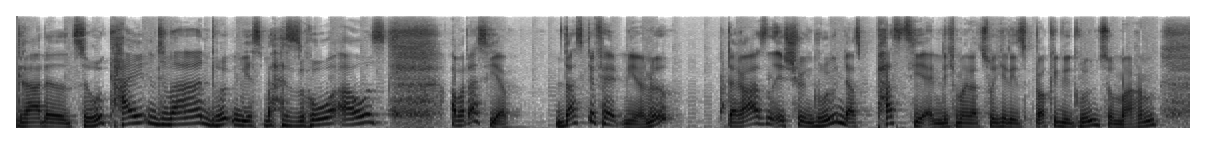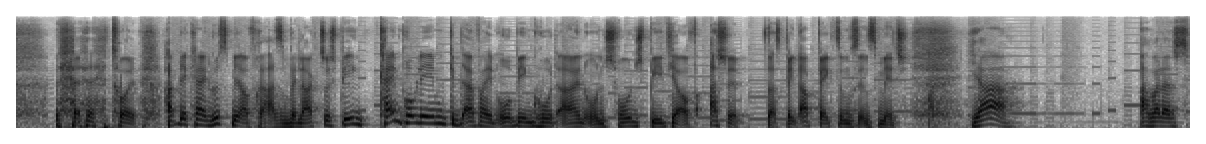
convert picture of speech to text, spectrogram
gerade zurückhaltend waren, drücken wir es mal so aus. Aber das hier, das gefällt mir, ne? Der Rasen ist schön grün, das passt hier endlich mal dazu, hier dieses blockige Grün zu machen. Toll. Habt ihr keine Lust mehr auf Rasenbelag zu spielen? Kein Problem, gebt einfach den OBIN-Code ein und schon spielt ihr auf Asche. Das bringt Abwechslung ins Match. Ja, aber das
